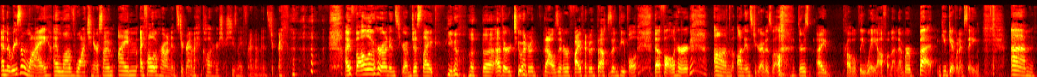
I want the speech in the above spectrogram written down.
And the reason why I love watching her, so I'm I'm I follow her on Instagram. I call her she's my friend on Instagram. I follow her on Instagram, just like, you know, the other 200,000 or 500,000 people that follow her um, on Instagram as well. There's, I probably way off on that number, but you get what I'm saying. Um,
